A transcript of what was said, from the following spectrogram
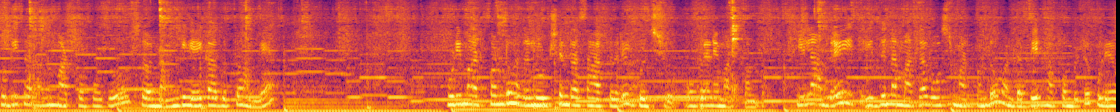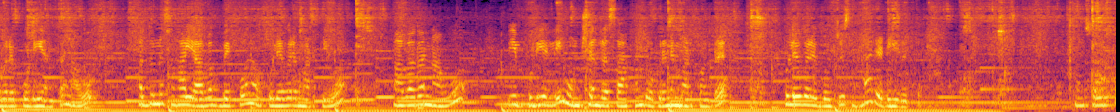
ಪುಡಿ ಥರನೂ ಮಾಡ್ಕೋಬೋದು. ಸೊ ನಮಗೆ ಹೇಗಾಗುತ್ತೋ ಹಂಗೆ. ಪುಡಿ ಮಾಡಿಕೊಂಡು ಅದರಲ್ಲಿ ಹುಡ್ಸಿನ ರಸ ಹಾಕಿದ್ರೆ ಗೊಜ್ಜು, ಒಗ್ಗರಣೆ ಮಾಡಿಕೊಂಡು. ಇಲ್ಲ ಅಂದರೆ ಇದನ್ನು ಮಾತ್ರ ರೋಸ್ಟ್ ಮಾಡಿಕೊಂಡು ಒಂದು ಡಬ್ಬಿಗೆ ಹಾಕೊಂಡ್ಬಿಟ್ಟು ಪುಳಿಯೋಗರೆ ಪುಡಿ ಅಂತ ನಾವು ಅದನ್ನು ಸಹ ಯಾವಾಗ ಬೇಕೋ ನಾವು ಪುಳಿಯೋಗರೆ ಮಾಡ್ತೀವೋ, ಆವಾಗ ನಾವು ಈ ಪುಡಿಯಲ್ಲಿ ಹುಣಸೆನ ರಸ ಹಾಕೊಂಡು ಒಗ್ಗರಣೆ ಮಾಡಿಕೊಂಡ್ರೆ ಪುಳಿಯೋಗರೆ ಗೊಜ್ಜು ಸಹ ರೆಡಿ ಇರುತ್ತೆ. ಒಂದು ಸ್ವಲ್ಪ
